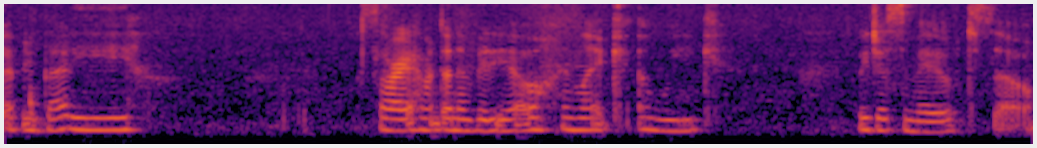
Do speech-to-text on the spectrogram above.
everybody. Sorry, I haven't done a video in like a week. We just moved, so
